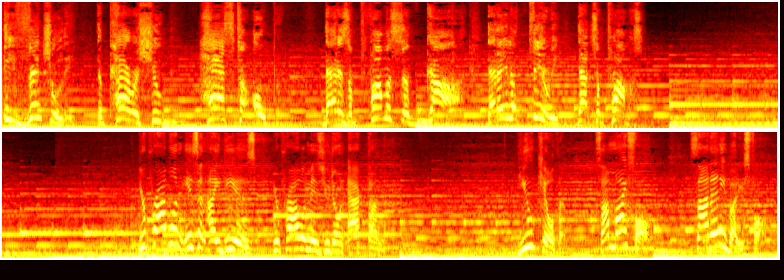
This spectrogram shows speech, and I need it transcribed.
eventually, the parachute has to open. That is a promise of God. That ain't a theory, that's a promise. Your problem isn't ideas, your problem is you don't act on them. You kill them. It's not my fault, it's not anybody's fault.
